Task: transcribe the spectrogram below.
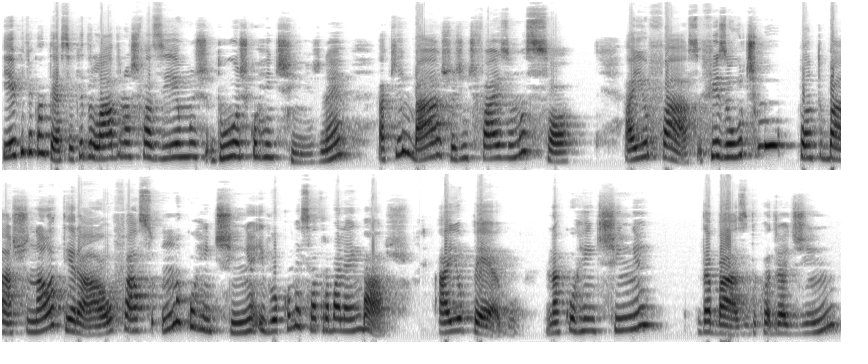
E aí o que, que acontece? Aqui do lado nós fazíamos duas correntinhas, né? Aqui embaixo a gente faz uma só. Aí eu faço, fiz o último ponto baixo na lateral, faço uma correntinha e vou começar a trabalhar embaixo. Aí eu pego na correntinha da base do quadradinho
